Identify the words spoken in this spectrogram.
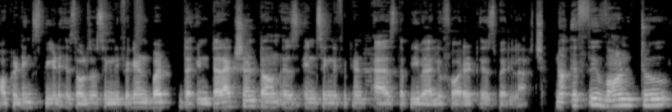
operating speed is also significant but the interaction term is insignificant as the p-value for it is very large. Now if we want to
